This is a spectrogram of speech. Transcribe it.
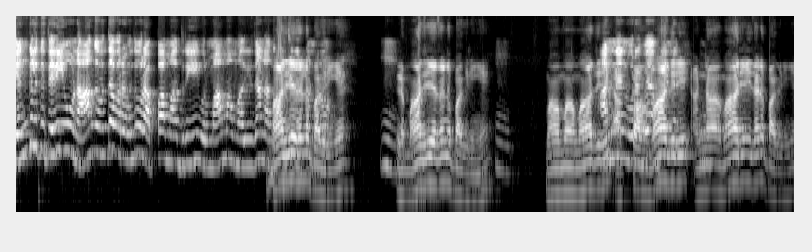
எங்களுக்கு தெரியும் நாங்க வந்து அவரை வந்து ஒரு அப்பா மாதிரி ஒரு மாமா மாதிரி தான் நாங்க consider தானே ம், இல்லை மாதிரியாக தானே பார்க்குறீங்க ம், மாமா மாதிரி அப்பா மாதிரி அண்ணா மாதிரி தானே பார்க்குறீங்க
